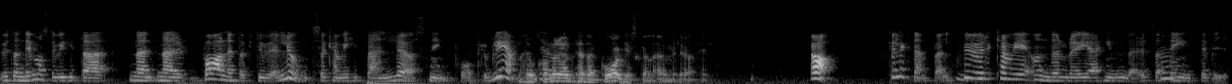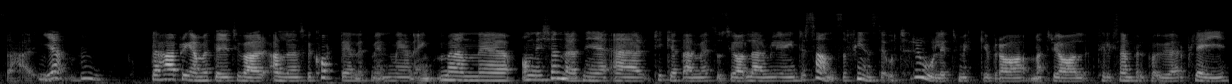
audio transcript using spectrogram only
Utan det måste vi hitta, när, när barnet och du är lugnt så kan vi hitta en lösning på problemet. Då kommer den pedagogiska lärmiljön in. Ja, till exempel. Hur kan vi undanröja hinder så att Mm. det inte blir så här igen? Mm. Det här programmet är ju tyvärr alldeles för kort enligt min mening. Men eh, om ni känner att ni är, tycker att det här med social lärmiljö är intressant så finns det otroligt mycket bra material till exempel på UR Play,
